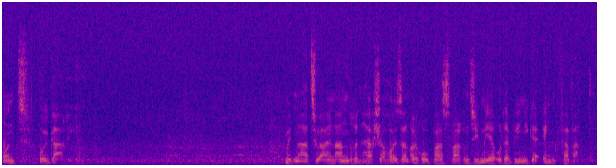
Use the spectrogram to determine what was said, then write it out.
und Bulgarien. Mit nahezu allen anderen Herrscherhäusern Europas waren sie mehr oder weniger eng verwandt.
